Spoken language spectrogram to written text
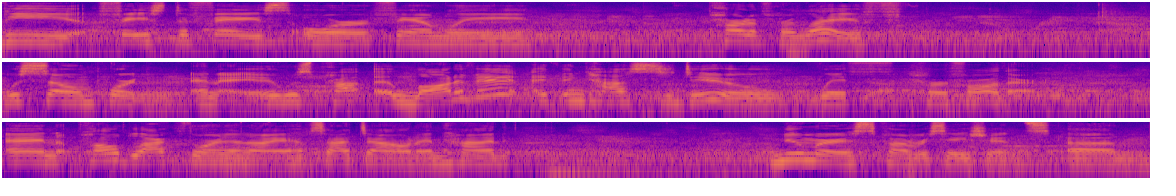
the face to face or family part of her life was so important. And it was pro- a lot of it, I think, has to do with her father. And Paul Blackthorne and I have sat down and had numerous conversations. Um,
